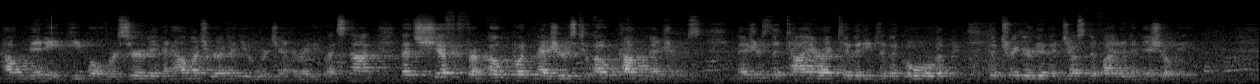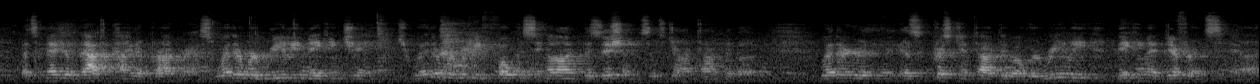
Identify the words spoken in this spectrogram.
how many people we're serving and how much revenue we're generating. Let's not, let's shift from output measures to outcome measures measures tie our activity to the goal that, that triggered it and justified it initially. Let's measure that kind of progress, whether we're really making change, whether we're really focusing on positions, as John talked about, whether, as Christian talked about, we're really making a difference uh,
